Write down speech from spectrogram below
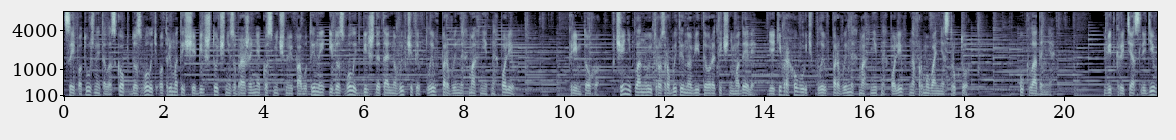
Цей потужний телескоп дозволить отримати ще більш точні зображення космічної павутини і дозволить більш детально вивчити вплив первинних магнітних полів. Крім того, вчені планують розробити нові теоретичні моделі, які враховують вплив первинних магнітних полів на формування структур. Укладення Відкриття слідів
